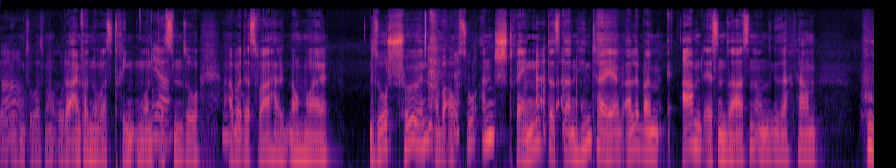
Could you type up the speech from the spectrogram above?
oh. irgend sowas machen oder einfach nur was trinken und ja. essen so. Mhm. Aber das war halt nochmal so schön, aber auch so anstrengend, dass dann hinterher alle beim Abendessen saßen und gesagt haben, Puh,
